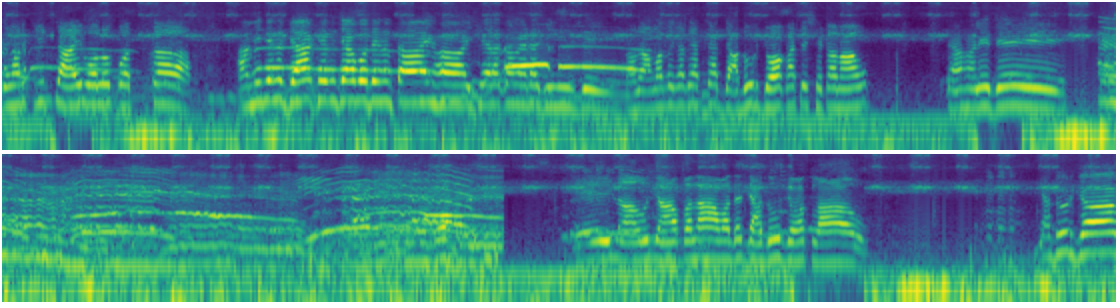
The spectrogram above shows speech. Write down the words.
তোমার কি চাই বলো কর্তা? আমি যেন যা খেতে যাব যেন তাই হয় সেরকম একটা জিনিস দে। তাহলে আমাদের কাছে একটা জাদুর জগ আছে সেটা নাও। তাহলে দে। এই লাও জাহাপানা আমাদের জাদুর জগ লাও জাদুর জগ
